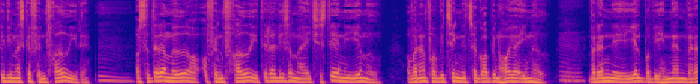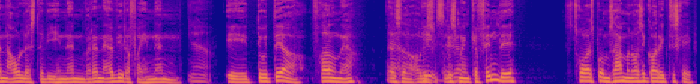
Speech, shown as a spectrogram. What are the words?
fordi man skal finde fred i det. Mm. Og så det der med at, at finde fred i det, der ligesom er eksisterende i hjemmet, og hvordan får vi tingene til at gå op i en højere enhed? Mm. Hvordan øh, hjælper vi hinanden? Hvordan aflaster vi hinanden? Hvordan er vi der for hinanden? Ja. øh, det er jo der, freden er. Ja, altså, og hvis, hvis man kan finde det, så tror jeg også på, at så har man også et godt ægteskab.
